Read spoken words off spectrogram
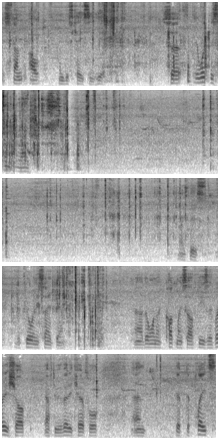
It stand out in this casing here. So it would be something like like this. Would go inside there I don't want to cut myself these are very sharp you have to be very careful. And the, the plates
